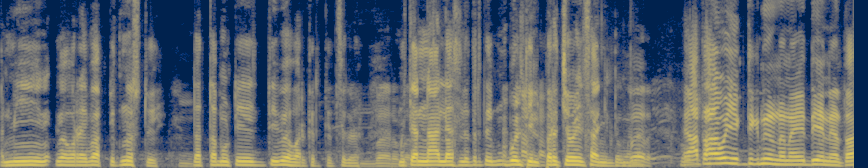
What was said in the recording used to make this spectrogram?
आणि मी व्यवहारा बाबतीत नसतोय. दत्ता मोठे ते व्यवहार करतात सगळं. बरं मग त्यांना आले असलं तर ते बोलतील परतच्या वेळी सांगेल तुम्हाला. बरं. आता हा वैयक्तिक निर्णय नाही देण्याचा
